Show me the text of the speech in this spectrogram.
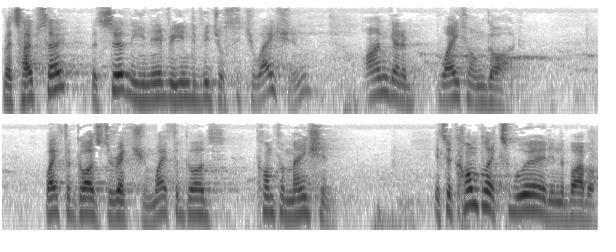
Let's hope so. But certainly in every individual situation, I'm going to wait on God. Wait for God's direction. Wait for God's confirmation. It's a complex word in the Bible.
